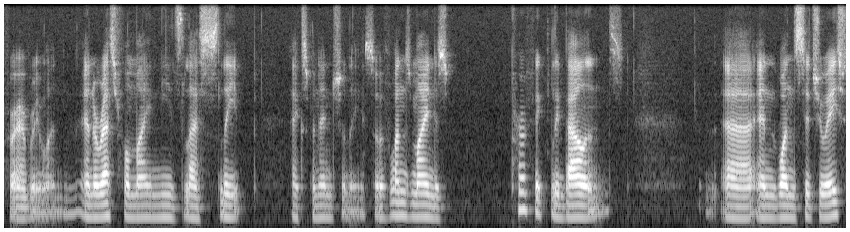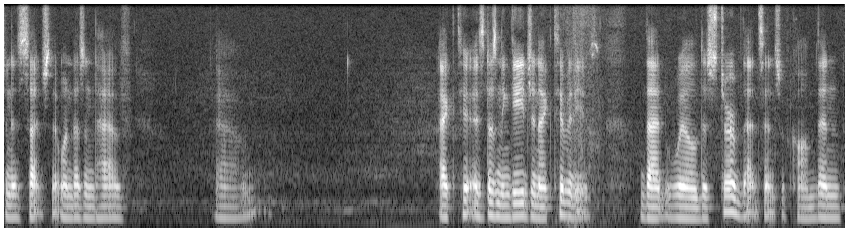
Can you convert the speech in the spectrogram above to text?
for everyone, and a restful mind needs less sleep exponentially. So if one's mind is perfectly balanced, uh, and one's situation is such that one doesn't have um, it doesn't engage in activities that will disturb that sense of calm, then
